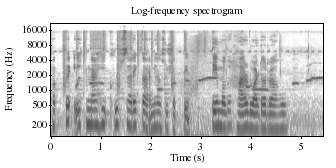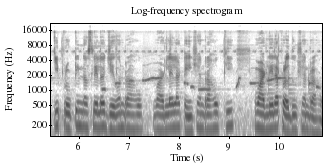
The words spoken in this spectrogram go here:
फक्त एक नाही खूप सारे कारणे असू शकते. ते मग हार्ड वॉटर राहो की प्रोटीन नसलेलं जेवण राहो वाढलेला टेन्शन राहो की वाढलेला प्रदूषण राहो.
